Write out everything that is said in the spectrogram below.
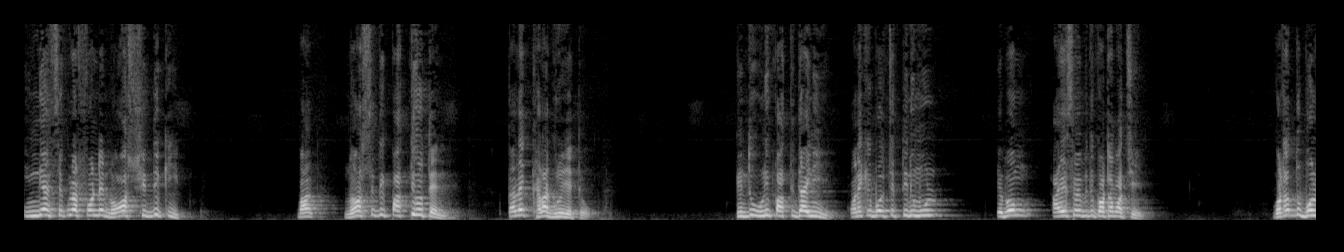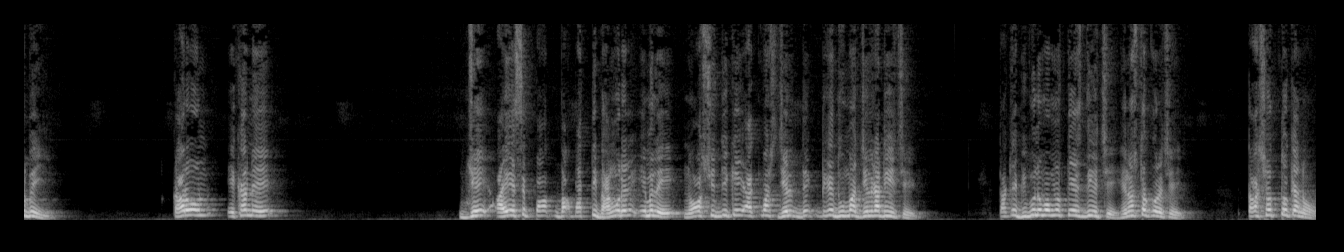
ইন্ডিয়ান সেকুলার ফ্রন্টে নওয়াজ সিদ্দিকি বা নওয়াজ সিদ্দিক প্রার্থী হতেন তাহলে খেলা ঘুরে যেত। কিন্তু উনি প্রার্থী দেয়নি। অনেকে বলছে তৃণমূল এবং আইএসএফের প্রতি গঠাপ আছে গঠাপ তো বলবেই। কারণ এখানে যে আইএসএফ প্রার্থী ভাঙরের এমএলএ নওয়াজ সিদ্দিকে এক মাস জেল থেকে দু মাস জেল কাটিয়েছে। তাকে বিভিন্ন রকম কেস দিয়েছে, হেনস্থা করেছে। তা সত্ত্বেও কেন?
